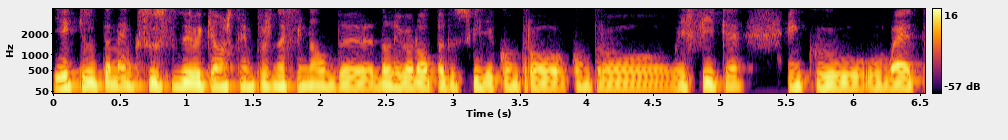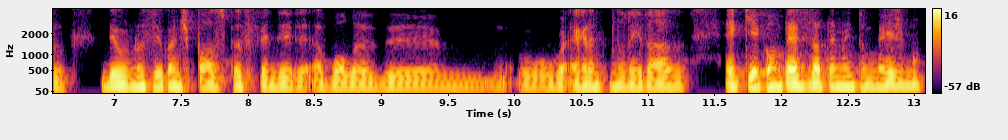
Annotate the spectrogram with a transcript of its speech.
e aquilo também que sucedeu aqui há uns tempos na final de, da Liga Europa do Sevilha contra o, contra o Benfica, em que o, o, Beto deu não sei quantos passos para defender a bola de o, a grande penalidade, aqui acontece exatamente o mesmo,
